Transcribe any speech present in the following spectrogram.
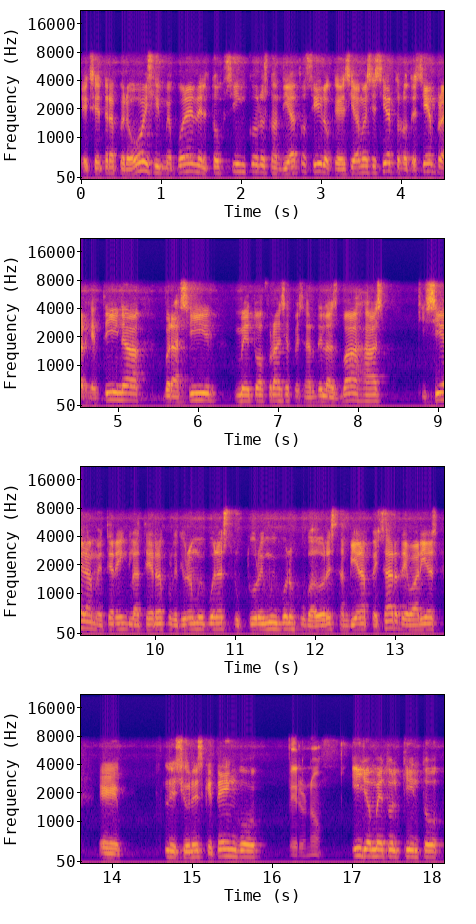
etcétera. Pero hoy, si me ponen el top 5 de los candidatos, sí, lo que decía Messi es cierto, los de siempre, Argentina, Brasil, meto a Francia a pesar de las bajas, quisiera meter a Inglaterra porque tiene una muy buena estructura y muy buenos jugadores también, a pesar de varias eh, lesiones que tengo. Pero no. Y yo meto el quinto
